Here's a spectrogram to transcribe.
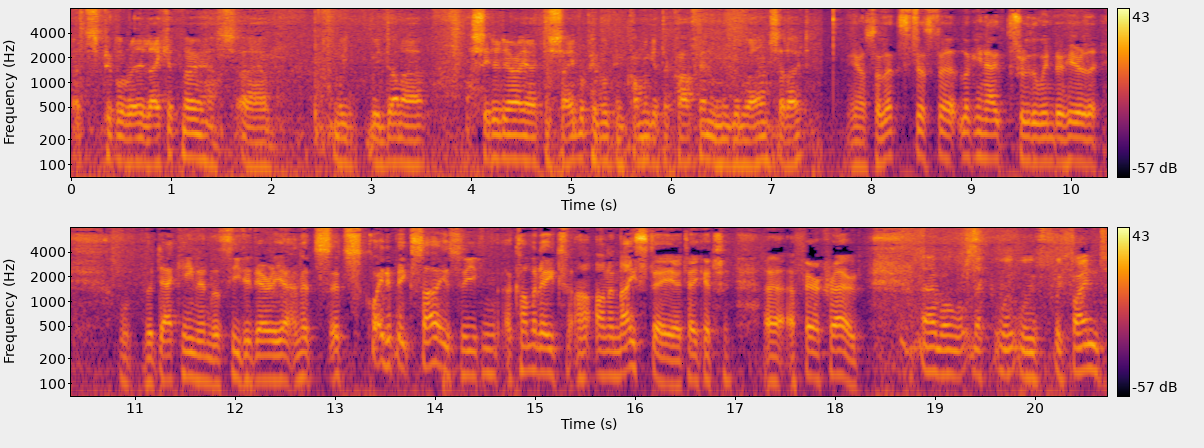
it's people really like it now. It's, um, we we done a, a seated area out the side where people can come and get their coffee and go well and sit out. Yeah, so let's just uh, looking out through the window here, the, the decking and the seated area, and it's it's quite a big size, so you can accommodate uh, on a nice day. I take it uh, a fair crowd. Uh, well, like we, we've we found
